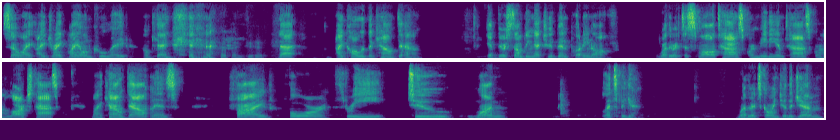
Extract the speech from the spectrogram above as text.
So I, I drank my own Kool Aid, okay? that I call it the countdown if there's something that you've been putting off, whether it's a small task or medium task or a large task, my countdown is five, four, three, two, one. Let's begin. Whether it's going to the gym,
